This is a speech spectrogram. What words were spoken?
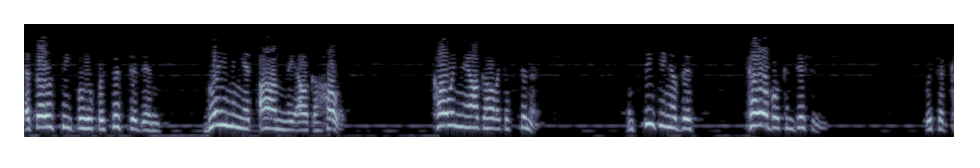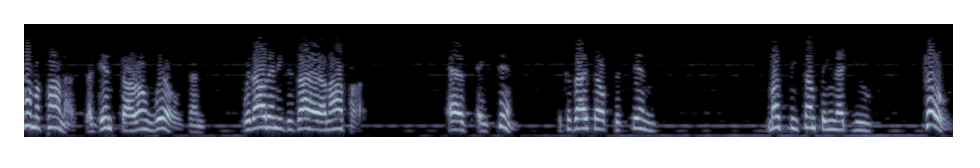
at those people who persisted in blaming it on the alcoholic, calling the alcoholic a sinner, and speaking of this terrible condition which had come upon us against our own wills and without any desire on our part as a sin, because I felt that sin must be something that you chose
